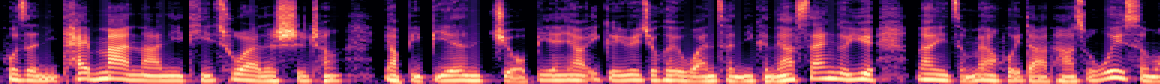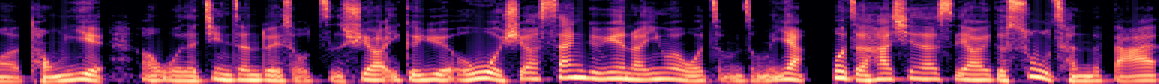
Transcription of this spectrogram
或者你太慢啊？你提出来的时程要比别人久，别人要一个月就可以完成，你可能要三个月。那你怎么样回答他说为什么同业啊，我的竞争对手只需要一个月，而我需要三个月呢？因为我怎么怎么样？或者他现在是要一个速成的答案，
